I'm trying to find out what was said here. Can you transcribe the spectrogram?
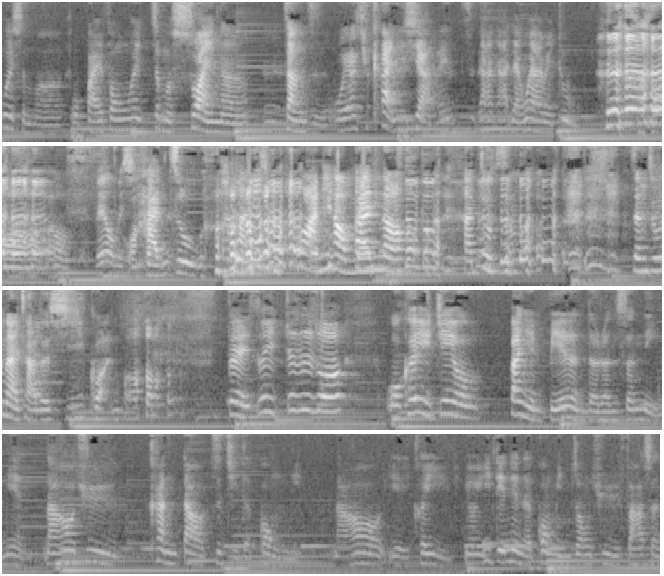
为什么我白峰会这么帅呢？嗯这样子，我要去看一下。哎、这两两位还没吐。哦没有，我们我习惯含住，哦 哇，你好 man 哦！含住什么？珍珠奶茶的吸管。哦对，所以就是说我可以借由扮演别人的人生里面，然后去看到自己的共鸣，然后也可以有一点点的共鸣中去发生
